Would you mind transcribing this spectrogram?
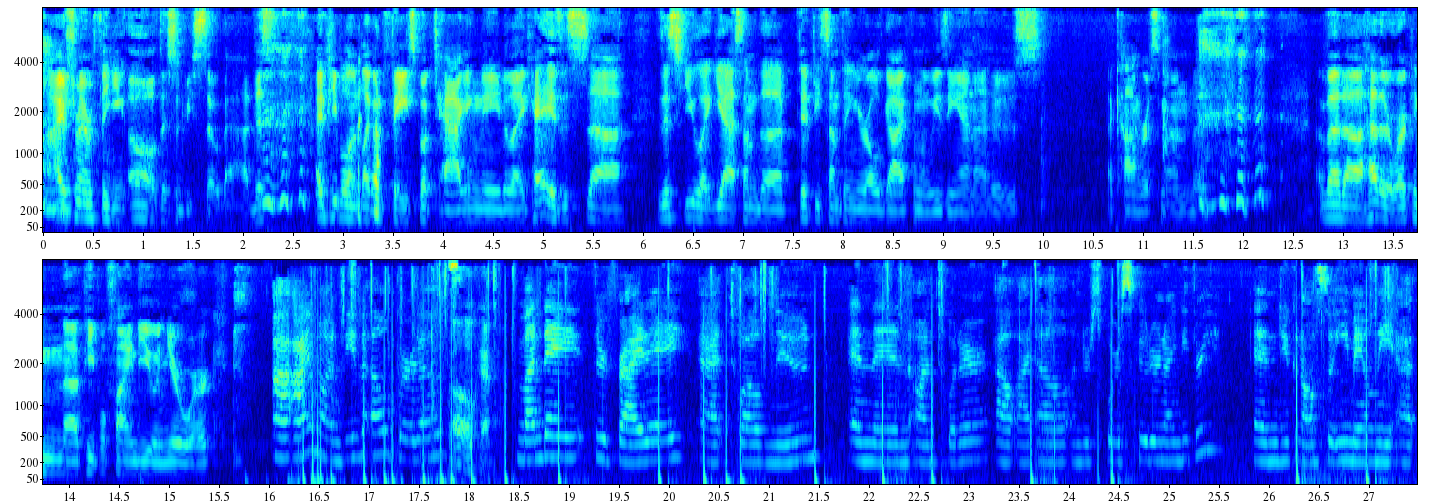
I just remember thinking, oh, this would be so bad. This I had people on, like on Facebook tagging me, be like, hey, is this uh, is this you? Like, yes, I'm the 50 something year old guy from Louisiana who's a congressman. But, but uh, Heather, where can uh, people find you and your work? Uh, I'm on Viva El Birdos Oh, okay. Monday through Friday at 12 noon, and then on Twitter, LIL underscore scooter 93. And you can also email me at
